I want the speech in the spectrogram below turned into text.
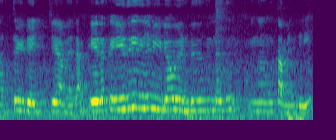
അടുത്ത വീഡിയോ ആയിട്ട് ഞാൻ വരാം. ഏതൊക്കെ ഏത് രീതിയിൽ വീഡിയോ വേണ്ടതെന്നുള്ളത് നിങ്ങൾ ഒന്ന് കമന്റ് ചെയ്യും.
